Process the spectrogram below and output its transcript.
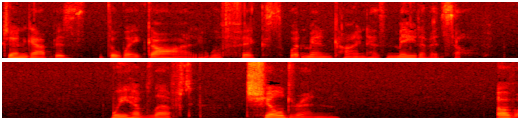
Gen Gap is the way God will fix what mankind has made of itself. We have left children of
